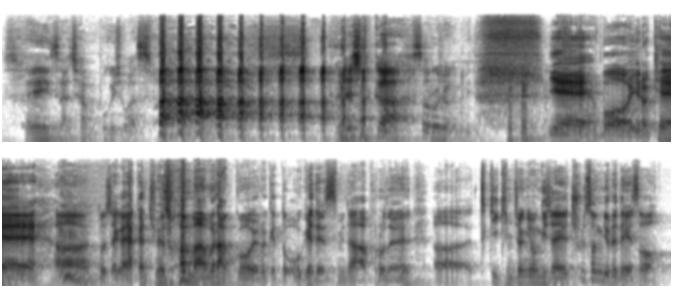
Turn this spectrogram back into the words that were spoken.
새해 인사 참 보기 좋았습니다. 안녕하십니까, 서로정입니다. 예, 뭐 이렇게 어, 또 제가 약간 죄송한 마음을 안고 이렇게 또 오게 됐습니다. 앞으로는 어, 특히 김정용 기자의 출석률에 대해서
